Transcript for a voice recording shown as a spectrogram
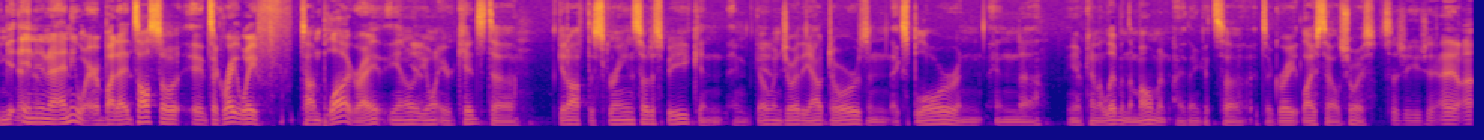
you can get now. internet anywhere, but it's also it's a great way f- to unplug, right? You know, Yeah. you want your kids to get off the screen, so to speak, and, and go Yeah. enjoy the outdoors and explore and and uh, you know kind of live in the moment. I think it's a it's a great lifestyle choice. Such a huge. thing. I-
